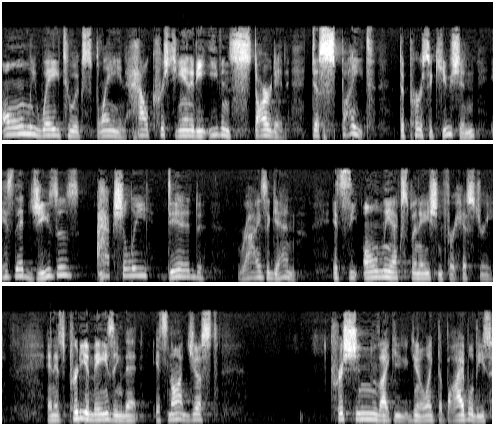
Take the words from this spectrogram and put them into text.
only way to explain how Christianity even started, despite the persecution, is that Jesus actually did rise again. It's the only explanation for history. And it's pretty amazing that it's not just Christian, like you know, like the Bible, these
